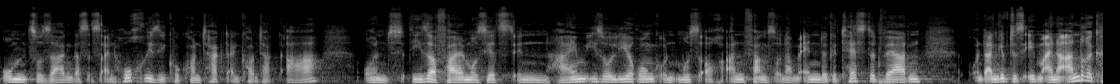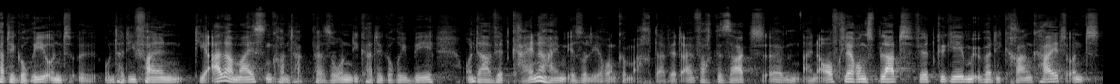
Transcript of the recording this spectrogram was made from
um zu sagen, das ist ein Hochrisikokontakt, ein Kontakt A. Und dieser Fall muss jetzt in Heimisolierung und muss auch anfangs und am Ende getestet werden. Und dann gibt es eben eine andere Kategorie und äh, unter die fallen die allermeisten Kontaktpersonen, die Kategorie B. Und da wird keine Heimisolierung gemacht. Da wird einfach gesagt, ähm, ein Aufklärungsblatt wird gegeben über die Krankheit und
